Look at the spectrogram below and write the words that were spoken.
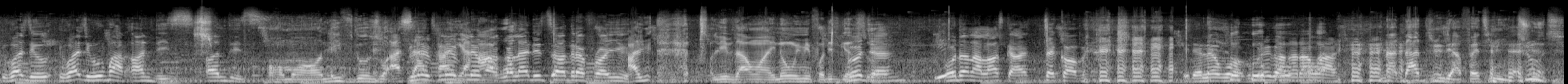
because the was the woman on this on this. Oh omo leave those one as i tire. play play play ma collect the two hundred from you. i leave that one you know win me for this game go jen hold on alaska Take off. e dey work bring another one. Now that dream they affect me truth.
